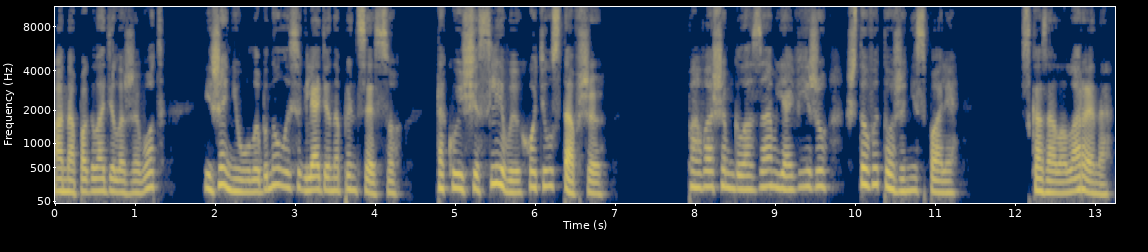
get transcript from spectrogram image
Она погладила живот, и Женя улыбнулась, глядя на принцессу, такую счастливую, хоть и уставшую. «По вашим глазам я вижу, что вы тоже не спали», — сказала Лорена.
